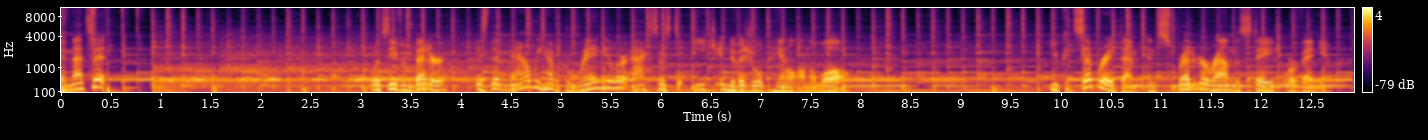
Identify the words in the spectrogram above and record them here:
And that's it. What's even better is that now we have granular access to each individual panel on the wall. You can separate them and spread it around the stage or venue.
